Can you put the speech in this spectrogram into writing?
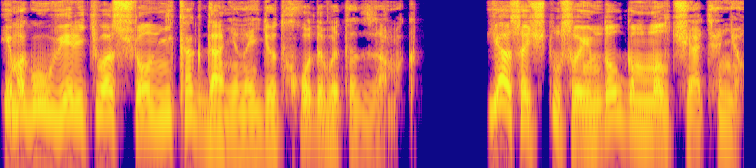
И могу уверить вас, что он никогда не найдет хода в этот замок я сочту своим долгом молчать о нем.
